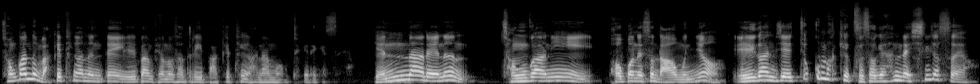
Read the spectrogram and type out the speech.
정관도 마케팅하는데 일반 변호사들이 마케팅 안 하면 어떻게 되겠어요? 옛날에는 정관이 법원에서 나오면요 일간지에 조그맣게 구석에 한 대 실렸어요.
